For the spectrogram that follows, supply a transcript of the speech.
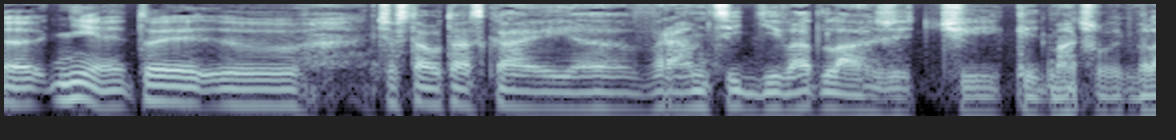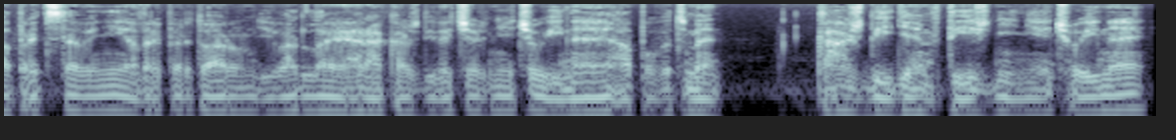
Uh, nie, to je uh, častá otázka aj v rámci divadla, že či keď má človek veľa predstavení a v repertoárom divadla je hra každý večer niečo iné a povedzme každý deň v týždni niečo iné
